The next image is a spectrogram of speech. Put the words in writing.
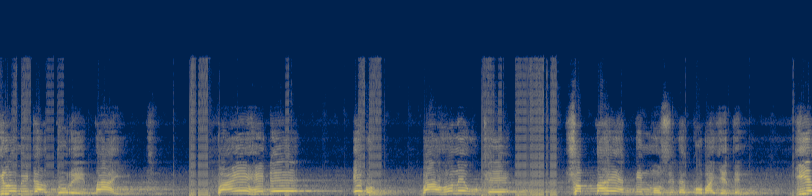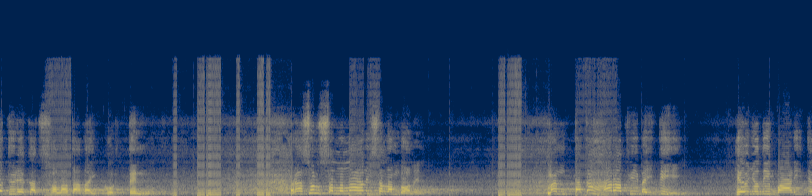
কিলোমিটার দূরে প্রায় পায়ে হেঁটে এবং বাহনে উঠে সপ্তাহে একদিন মসজিদে কোবাই যেতেন। গিয়ে দূরে কাজ সলাত আদায় করতেন। রাসূল সাল্লাল্লাহু আলাইহি সাল্লাম বলেন, মান তাতাহারা ফি বাইতিহি কেউ যদি বাড়িতে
